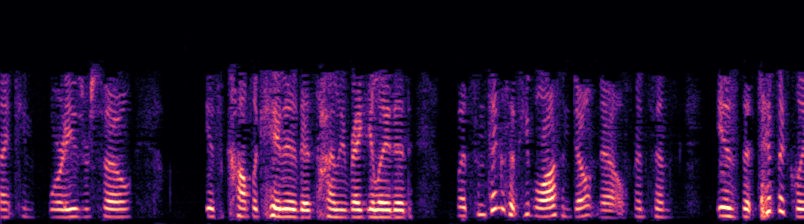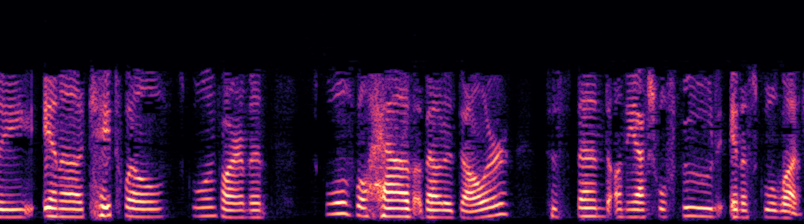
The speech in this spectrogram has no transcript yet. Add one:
1940s or so. It's complicated, it's highly regulated, but some things that people often don't know, for instance, is that typically in a K-12 school environment, schools will have about a dollar to spend on the actual food in a school lunch.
